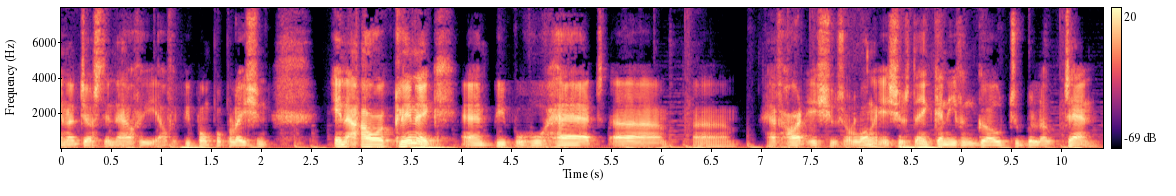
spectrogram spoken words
in our just in the healthy healthy people population. In our clinic, and people who had uh, um, have heart issues or lung issues, they can even go to below 10.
